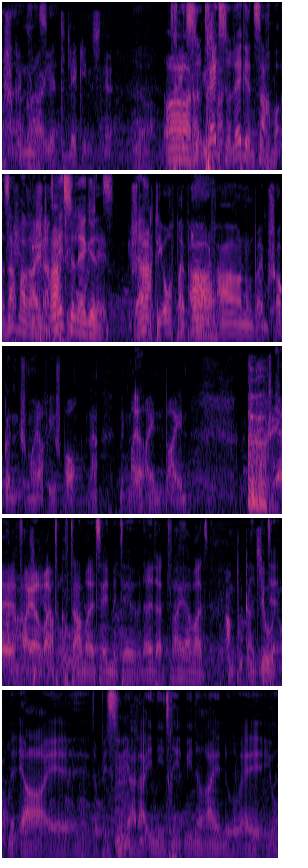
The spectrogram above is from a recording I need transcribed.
Ich kriege nur noch hier die Leggings, ne? Ja. Ah, trägst du, trägst du Leggings? Sag mal, sag mal, Rainer, trägst du Leggings? Ich Ja? trage die auch beim Fahrradfahren und beim Joggen. Ich mache ja viel Sport, ne? Mit meinem Ja. einen Bein. Ja, das war ja was auch damals, ey, mit der, ne, das war ja was. Amputation Mit der, mit, ja, ey, da bist du ja da in die Tretmine rein, du, ey, Junge,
